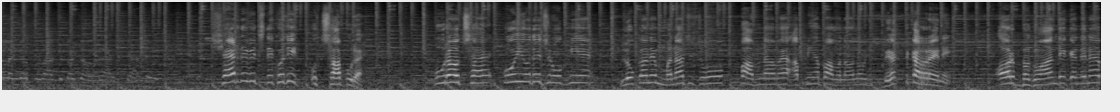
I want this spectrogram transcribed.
ਲੰਗਰ ਪੂਰਾ ਚੱਲ ਰਿਹਾ ਹੈ ਸ਼ਹਿਰ ਦੇ ਵਿੱਚ। ਸ਼ਹਿਰ ਦੇ ਵਿੱਚ ਦੇਖੋ ਜੀ ਉਤਸ਼ਾਹ ਪੂਰਾ ਹੈ। ਪੂਰਾ ਉਤਸ਼ਾਹ ਹੈ ਕੋਈ ਉਹਦੇ ਚ ਰੋਕ ਨਹੀਂ ਹੈ। ਲੋਕਾਂ ਦੇ ਮਨਾਂ 'ਚ ਜੋ ਭਾਵਨਾਵਾਂ ਹੈ ਆਪਣੀਆਂ ਭਾਵਨਾਵਾਂ ਨੂੰ ਵਿਅਕਤ ਕਰ ਰਹੇ ਨੇ। ਔਰ ਭਗਵਾਨ ਦੇ ਕਹਿੰਦੇ ਨੇ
